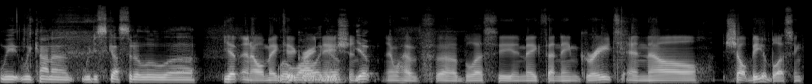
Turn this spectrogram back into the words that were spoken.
We we kind of we discussed it a little. Uh, Yep, and I will make thee a great ago. nation. Yep. And we'll have uh, bless thee and make thy name great, and thou shalt be a blessing.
